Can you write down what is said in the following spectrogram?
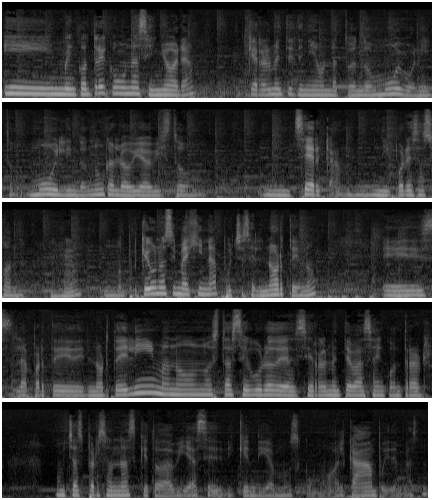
Y me encontré con una señora que realmente tenía un atuendo muy bonito, muy lindo. Nunca lo había visto mm, cerca, ni por esa zona. Porque uno se imagina, pucha, es el norte, ¿no? Es la parte del norte de Lima, no, no estás seguro de si realmente vas a encontrar muchas personas que todavía se dediquen, digamos, como al campo y demás, ¿no?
